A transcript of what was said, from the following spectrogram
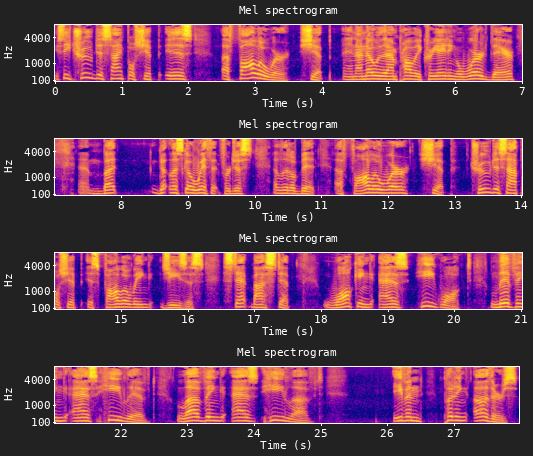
You see, true discipleship is a followership. And I know that I'm probably creating a word there, um, but let's go with it for just a little bit. A followership. True discipleship is following Jesus step by step walking as he walked, living as he lived, loving as he loved, even putting others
